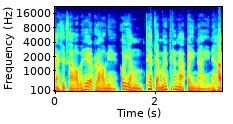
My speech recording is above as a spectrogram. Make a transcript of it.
การศึกษาของประเทศเราเนี่ยก็ยังแทบจะไม่พัฒนาไปไหนนะครับ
